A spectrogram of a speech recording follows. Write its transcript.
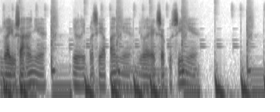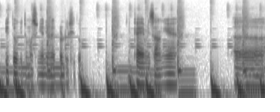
nilai usahanya nilai persiapannya nilai eksekusinya. Itu gitu maksudnya nilai produksi itu kayak misalnya uh,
